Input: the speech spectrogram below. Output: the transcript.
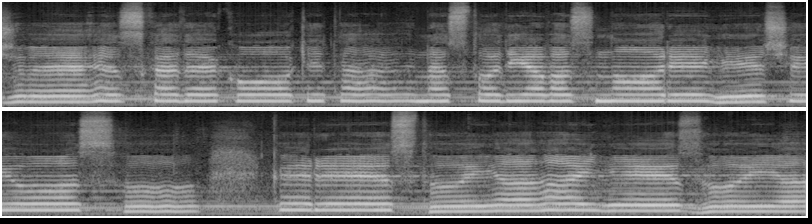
Už viską dėkokite, nes to Dievas nori iš jūsų, Kristuje Jėzuje.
